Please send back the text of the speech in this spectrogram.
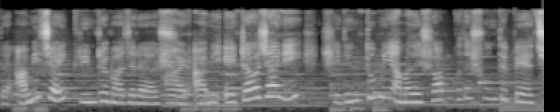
তাই আমি চাই ক্রিমটা বাজারে আস আর আমি এটাও জানি, সেদিন তুমি আমাদের সব কথা শুনতে পেয়েছ।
